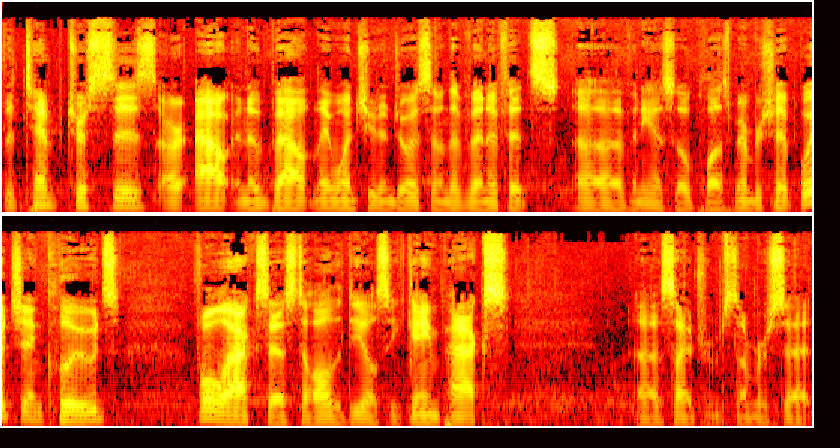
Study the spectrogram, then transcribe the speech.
the Temptresses are out and about, and they want you to enjoy some of the benefits of an ESO Plus membership, which includes full access to all the DLC game packs, uh, aside from Summerset.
